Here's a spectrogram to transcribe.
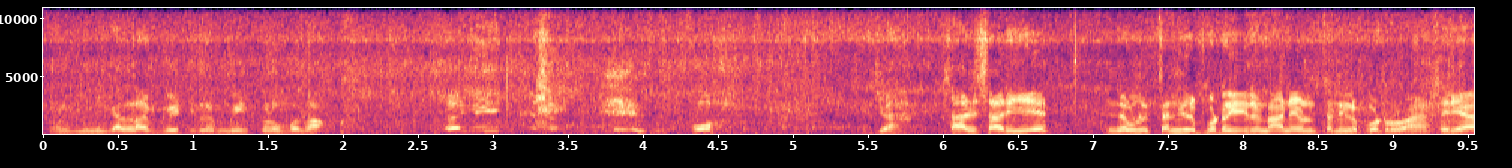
உங்களுக்கு இன்றைக்கெல்லாம் வீட்டில் மீன் குழம்பு தான் போ. ஜா சாரி சாரி இதை உனக்கு தண்ணியில் போட்டு நானே உனக்கு தண்ணியில் போட்டுருவேன் சரியா?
